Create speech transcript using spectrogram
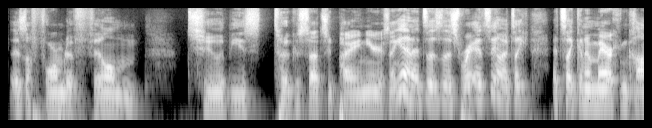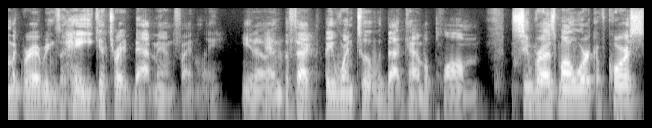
is a formative film to these tokusatsu pioneers. Again, it's this, this it's you know it's like it's like an American comic where everything's like, hey, you get to write Batman finally, you know, Yeah. and the fact that they went to it with that kind of aplomb. Tsuburaya's model work, of course,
